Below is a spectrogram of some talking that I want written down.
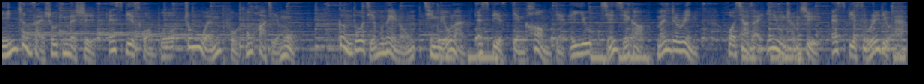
您正在收听的是 SBS 广播中文普通话节目。更多节目内容，请浏览 sbs 点 com 点 au 闲斜杠 mandarin，或下载应用程序 SBS Radio App。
